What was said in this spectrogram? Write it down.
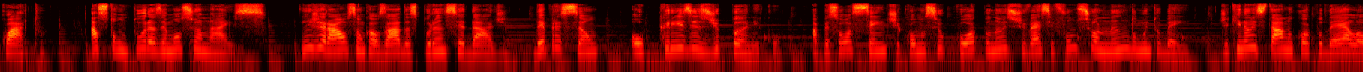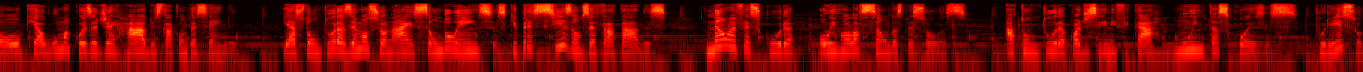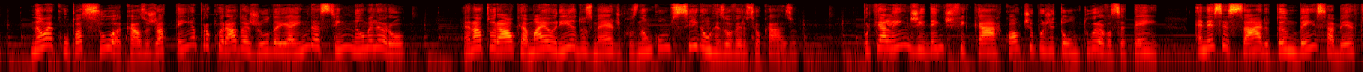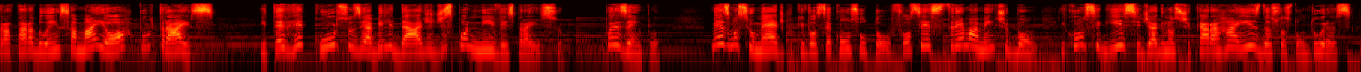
Quarto, as tonturas emocionais. Em geral, são causadas por ansiedade, depressão ou crises de pânico. A pessoa sente como se o corpo não estivesse funcionando muito bem, de que não está no corpo dela ou que alguma coisa de errado está acontecendo. E as tonturas emocionais são doenças que precisam ser tratadas. Não é frescura ou enrolação das pessoas. A tontura pode significar muitas coisas. Por isso, não é culpa sua caso já tenha procurado ajuda e ainda assim não melhorou. É natural que a maioria dos médicos não consigam resolver o seu caso. Porque além de identificar qual tipo de tontura você tem, é necessário também saber tratar a doença maior por trás e ter recursos e habilidade disponíveis para isso. Por exemplo, mesmo se o médico que você consultou fosse extremamente bom e conseguisse diagnosticar a raiz das suas tonturas,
